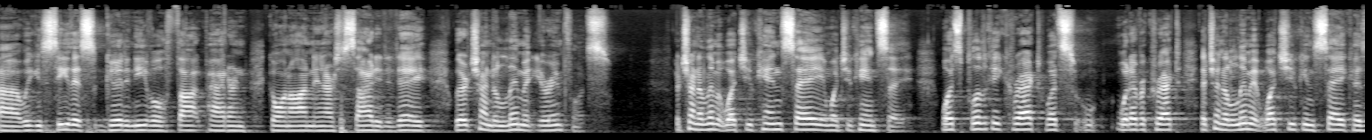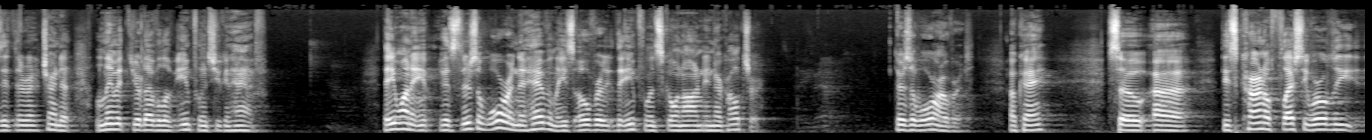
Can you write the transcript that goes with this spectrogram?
Uh, we can see this good and evil thought pattern going on in our society today they're trying to limit your influence. They're trying to limit what you can say and what you can't say. What's politically correct, what's whatever correct. They're trying to limit what you can say because they're trying to limit your level of influence you can have. They want to, because there's a war in the heavenlies over the influence going on in our culture. There's a war over it, okay? So, uh, these carnal, fleshly, worldly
